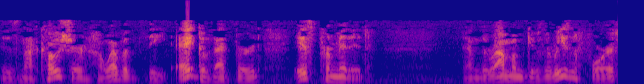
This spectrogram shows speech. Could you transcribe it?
is not kosher. However, the egg of that bird is permitted, and the Rambam gives the reason for it,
